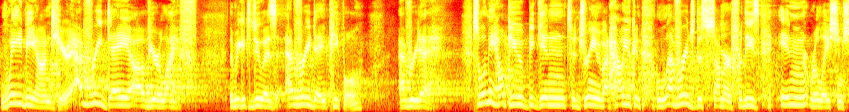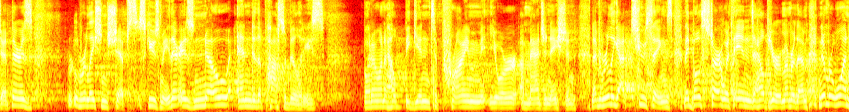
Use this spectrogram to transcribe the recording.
way beyond here, every day of your life that we get to do as everyday people every day. So let me help you begin to dream about how you can leverage the summer for these in relationship. There is relationships, excuse me. There is no end to the possibilities. But I want to help begin to prime your imagination. And I've really got two things. They both start with in to help you remember them. Number one,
